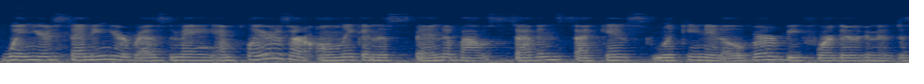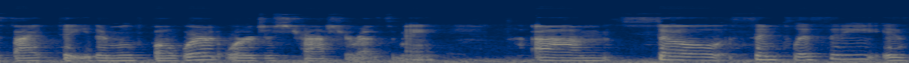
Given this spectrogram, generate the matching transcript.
when you're sending your resume, employers are only going to spend about seven seconds looking it over before they're going to decide to either move forward or just trash your resume. Um, so simplicity is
